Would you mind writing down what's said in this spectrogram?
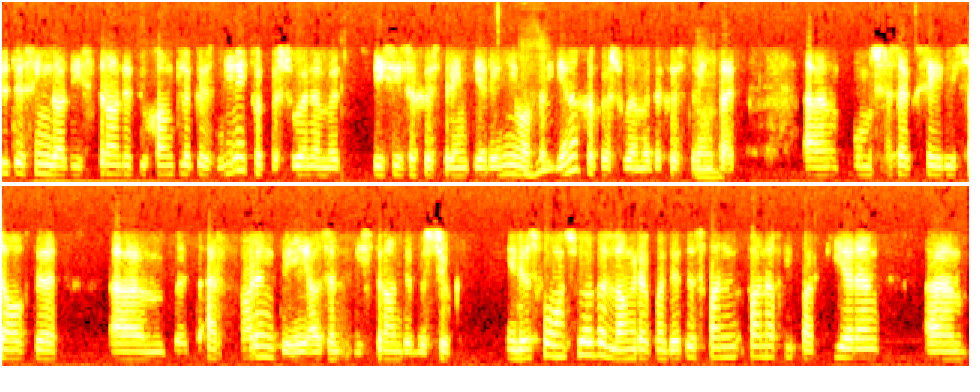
te, te sien dat die strande toeganklik is nie net vir persone met fisiese gestremthede nie maar vir mhm. enige persoon met 'n gestremdheid. Um, om soos ek sê dieselfde ehm um, ervaring te hê as hulle die strande besoek. En dit is vir ons so belangrik want dit is van vanaf die parkering ehm um,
